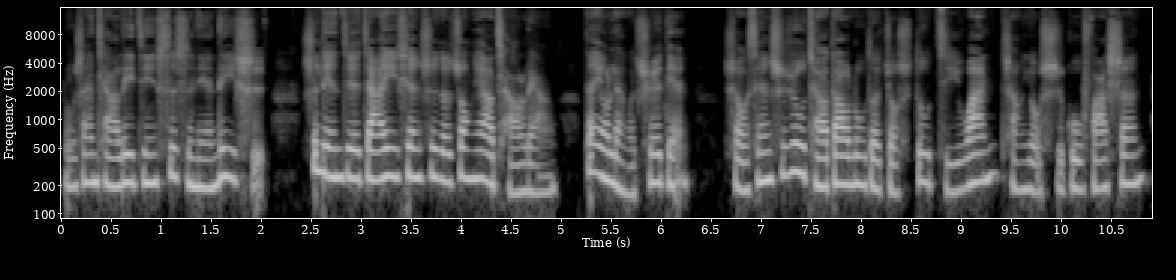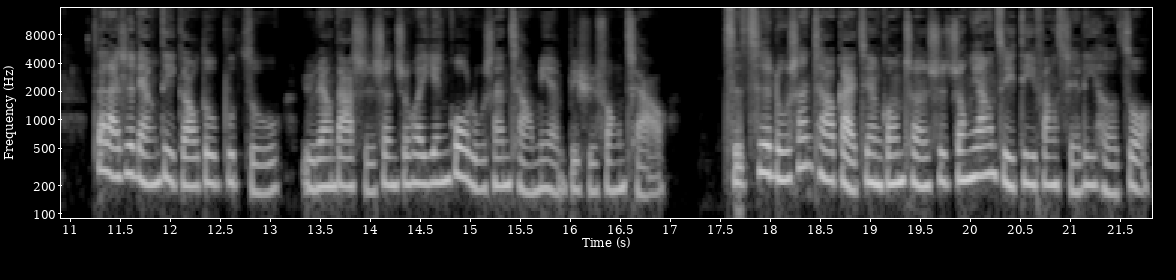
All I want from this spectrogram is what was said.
芦山桥历经四十年历史，是连接嘉义县市的重要桥梁，但有两个缺点。首先是入桥道路的九十度急弯，常有事故发生；再来是梁底高度不足，雨量大时甚至会淹过芦山桥面，必须封桥。此次庐山桥改建工程是中央及地方协力合作。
